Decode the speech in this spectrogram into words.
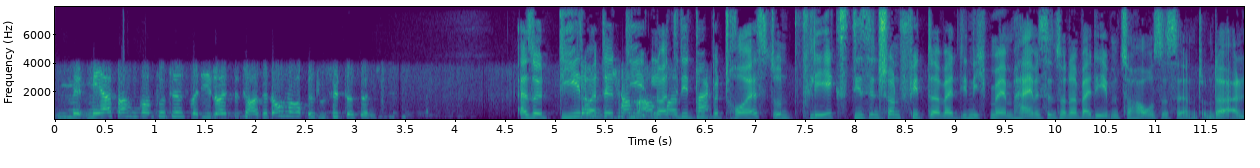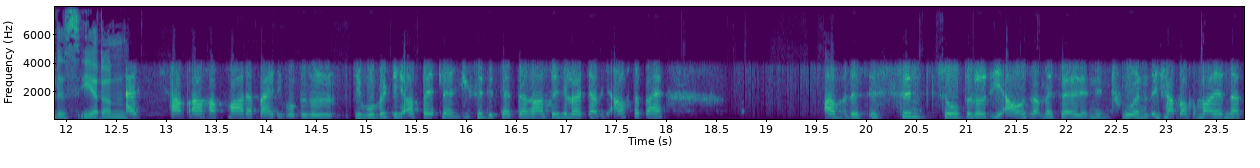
mit mehr Sachen konfrontierst, weil die Leute zu Hause doch noch ein bisschen fitter sind. Also die Und Leute, die Leute, die du betreust und pflegst, die sind schon fitter, weil die nicht mehr im Heim sind, sondern weil die eben zu Hause sind und da alles eher dann. Also ich habe auch ein paar dabei, die wo, bisschen, die wo wirklich auch bettlägerig sind etc. Solche Leute habe ich auch dabei. Aber das ist, sind so ein bisschen die Ausnahmefälle in den Touren. Ich habe auch mal in einer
